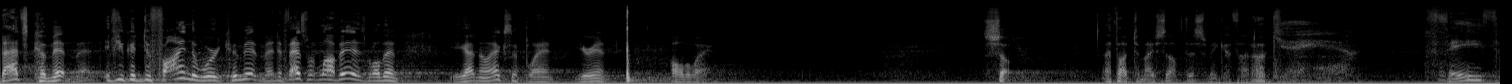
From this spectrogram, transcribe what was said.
That's commitment. If you could define the word commitment, if that's what love is, well, then you got no exit plan. You're in all the way. So, I thought to myself this week, I thought, okay, faith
